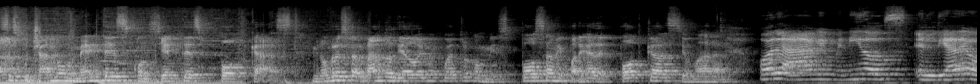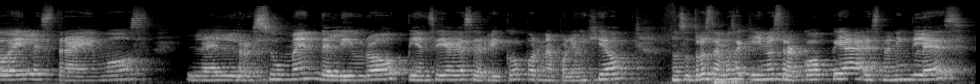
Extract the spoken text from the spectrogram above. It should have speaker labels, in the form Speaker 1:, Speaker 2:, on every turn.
Speaker 1: Estás escuchando Mentes Conscientes Podcast. Mi nombre es Fernando. El día de hoy me encuentro con mi esposa, mi pareja de podcast, Xiomara.
Speaker 2: Hola, bienvenidos. El día de hoy les traemos el resumen del libro Piense y hágase rico por Napoleón Hill. Nosotros tenemos aquí nuestra copia, está en inglés,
